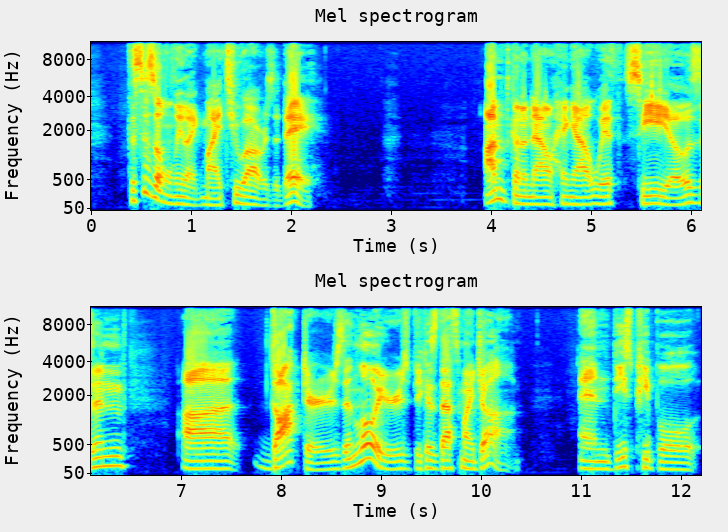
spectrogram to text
this is only like my two hours a day. I'm gonna now hang out with CEOs and uh, doctors and lawyers because that's my job. And these people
